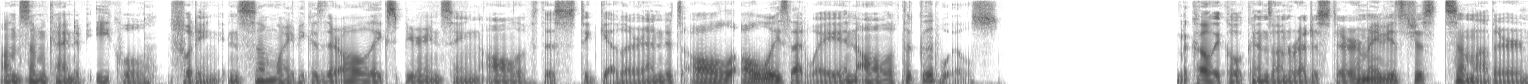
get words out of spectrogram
on some kind of equal footing in some way because they're all experiencing all of this together and it's all always that way in all of the Goodwills. Macaulay Culkin's on register, or maybe it's just some other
